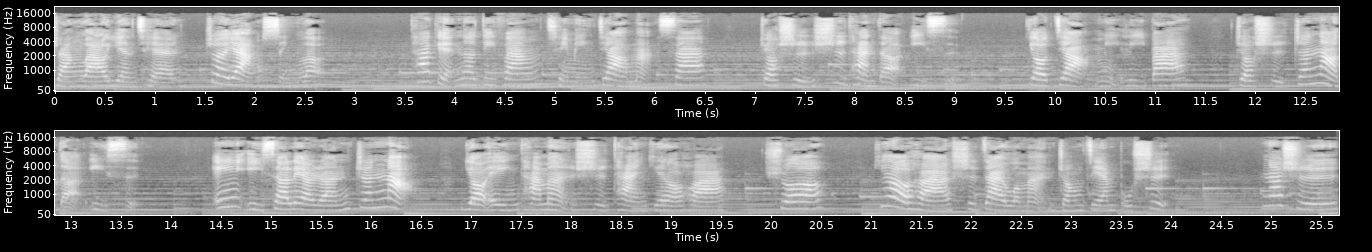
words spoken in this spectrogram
长老眼前这样行了。他给那地方起名叫玛撒，就是试探的意思；又叫米利巴，就是争闹的意思。因以色列人争闹，又因他们试探耶和华，说耶和华是在我们中间，不是。那时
